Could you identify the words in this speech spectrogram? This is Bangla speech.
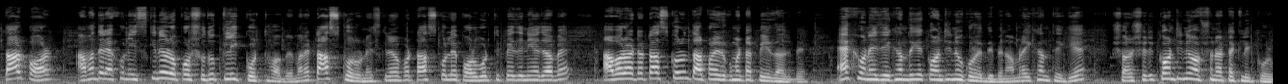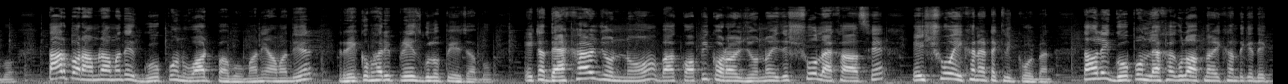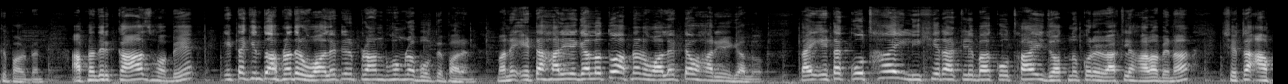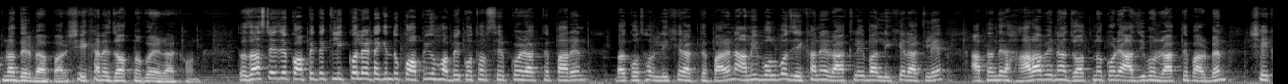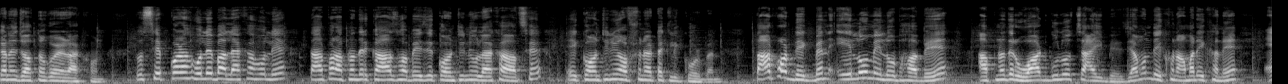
তারপর আমাদের এখন স্ক্রিনের ওপর শুধু ক্লিক করতে হবে মানে টাচ করুন। স্ক্রিনের ওপর টাচ করলে পরবর্তী পেজে নিয়ে যাবে। আবারও একটা টাচ করুন, তারপর এরকম একটা পেজ আসবে। এখন এই যে এখান থেকে কন্টিনিউ করে দেবেন, আমরা এখান থেকে সরাসরি কন্টিনিউ অপশন একটা ক্লিক করব। তারপর আমরা আমাদের গোপন ওয়ার্ড পাবো মানে আমাদের রিকভারি প্রেসগুলো পেয়ে যাব। এটা দেখার জন্য বা কপি করার জন্য এই যে শো লেখা আছে, এই শো এখানে একটা ক্লিক করবেন। তাহলে এই গোপন লেখাগুলো আপনারা এখান থেকে দেখতে পারবেন। আপনাদের কাজ হবে, এটা কিন্তু আপনাদের ওয়ালেটের প্রাণভোমরা বলতে পারেন। মানে এটা হারিয়ে গেল তো, আপনার ওয়ালেটটাও হারিয়ে গেল। তাই এটা কোথায় লিখে রাখলে বা কোথায় যত্ন করে রাখলে হারাবে না, সেটা আপনাদের ব্যাপার। সেখানে যত্ন করে রাখুন। তো জাস্ট এই যে কপিতে ক্লিক করলে এটা কিন্তু কপি হবে, কোথাও সেভ করে রাখতে পারেন বা কোথাও লিখে রাখতে পারেন। আমি বলব যেখানে রাখলে বা লিখে রাখলে আপনাদের হারাবে না, যত্ন করে আজীবন রাখতে পারবেন, সেখানে যত্ন করে রাখুন। তো সেভ করা হলে বা লেখা হলে তারপর আপনাদের কাজ হবে, এই যে কন্টিনিউ লেখা আছে, এই কন্টিনিউ অপশন একটা ক্লিক করবেন। তারপর দেখবেন এলোমেলোভাবে আপনাদের ওয়ার্ডগুলো চাইবে। যেমন দেখুন, আমার এখানে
